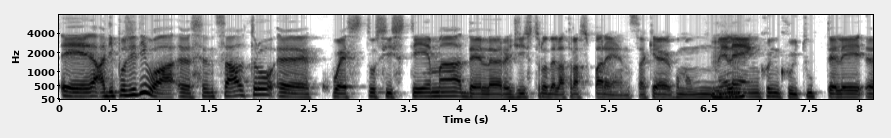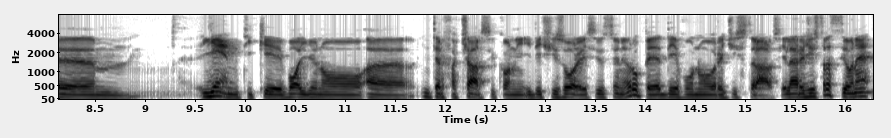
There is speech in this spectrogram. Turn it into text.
E, a di positivo ha eh, senz'altro eh, questo sistema del registro della trasparenza, che è come un mm-hmm. elenco in cui tutte le... Ehm, gli enti che vogliono uh, interfacciarsi con i decisori delle istituzioni europee devono registrarsi. La registrazione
